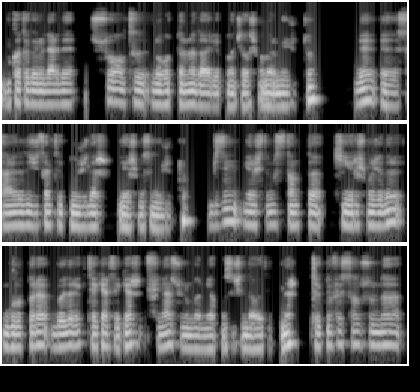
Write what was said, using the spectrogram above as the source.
Bu kategorilerde su altı robotlarına dair yapılan çalışmalar mevcuttu ve e, sanayide dijital teknolojiler yarışması mevcuttu. Bizim yarıştığımız standdaki yarışmacıları gruplara bölerek teker teker final sunumlarını yapması için davet ettiler. Teknofest Samsun'da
